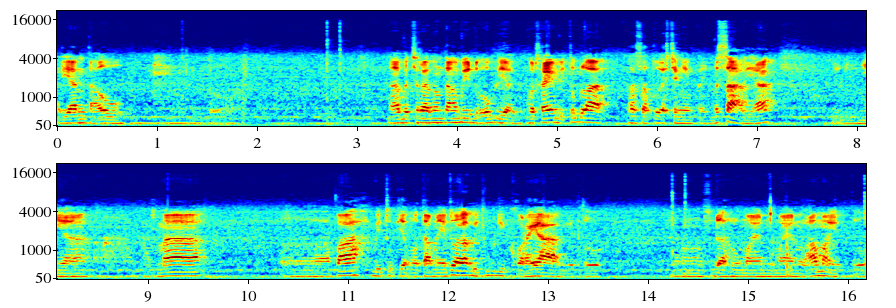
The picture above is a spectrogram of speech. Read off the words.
kalian tahu Nah bicara tentang Bidup ya menurut saya Bidup lah salah satu exchange yang paling besar ya di dunia. Karena eh, apa bitub yang utamanya itu adalah bitub di Korea gitu yang sudah lumayan lumayan lama itu.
